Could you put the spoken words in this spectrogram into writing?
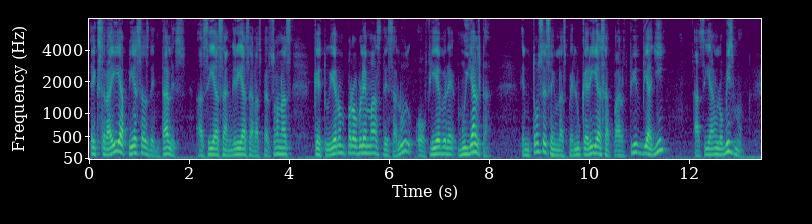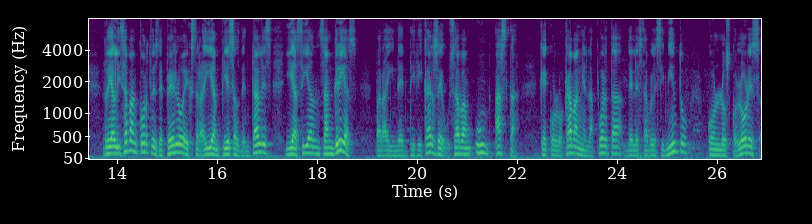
extraía piezas dentales, hacía sangrías a las personas que tuvieron problemas de salud o fiebre muy alta. Entonces en las peluquerías a partir de allí hacían lo mismo. Realizaban cortes de pelo, extraían piezas dentales y hacían sangrías. Para identificarse usaban un asta que colocaban en la puerta del establecimiento con los colores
